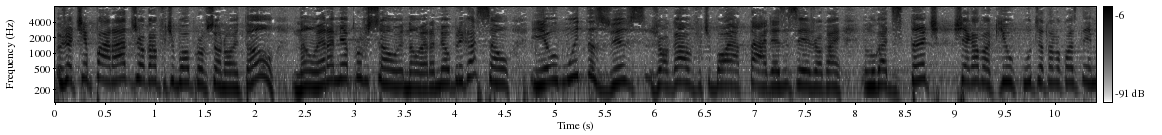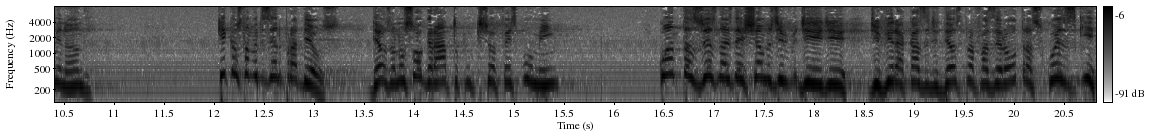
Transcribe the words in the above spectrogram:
eu já tinha parado de jogar futebol profissional, então não era minha profissão, não era minha obrigação. E eu muitas vezes jogava futebol à tarde, às vezes ia jogar em lugar distante, chegava aqui, o culto já estava quase terminando. O que, que eu estava dizendo para Deus? Deus, eu não sou grato com o que o Senhor fez por mim. Quantas vezes nós deixamos de, de, de, de vir à casa de Deus para fazer outras coisas que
